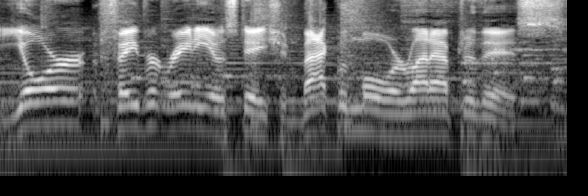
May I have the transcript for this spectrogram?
your favorite radio station. Back with more right after this.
